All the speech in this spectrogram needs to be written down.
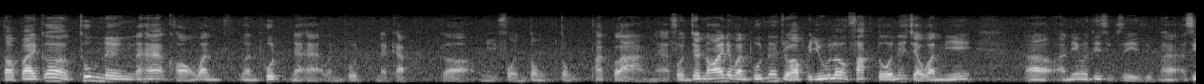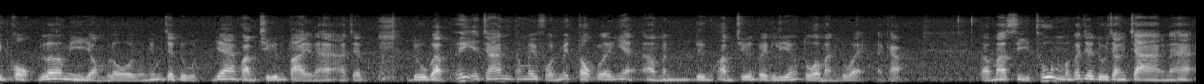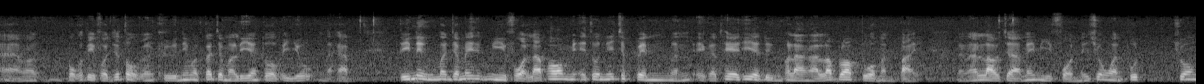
ต่อไปก็ทุ่มหนึ่งนะฮะของวันวันพุธนะฮะวันพุธนะครับ ก็มีฝนตรงตรงภาคกลางนะฮะฝนจะน้อยในวันพุธเนื่องจากว่าพายุเริ่มฟักตัวเนื่องจากวันนี้ อ่าอันนี้วันที่14 15 16เริ่มมีหย่อมโลตรงนี้มันจะดูดแย่งความชื้นไปนะฮะอาจจะดูแบบเฮ้ยอาจารย์ทำไมฝนไม่ตกอะไรเงี้ยอ่ามันดึงความชื้นไปเลี้ยงตัวมันด้วยนะครับต่อมาสี่ทุ่มมันก็จะดูจางๆนะฮะอ่าปกติฝนจะตกกลางคืนนี่มันก็จะมาเลี้ยงตัวพายุนะครับตีหนึ่งมันจะไม่มีฝนแล้วเพราะไอ้ตัวนี้จะเป็นเหมือนเอกเทศที่จะดึงพลังงานรอบๆตัวมันไป ดังนั้นเราจะไม่มีฝนในช่วงวันพุธช่วง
